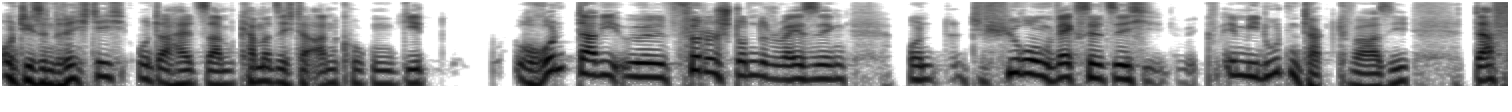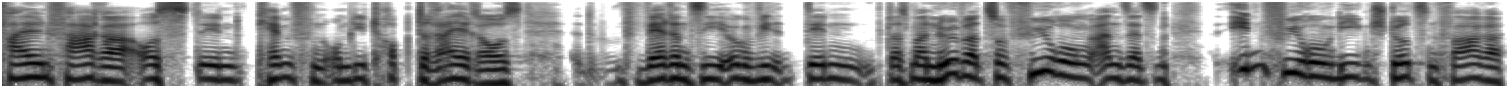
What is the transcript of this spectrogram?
und die sind richtig unterhaltsam, kann man sich da angucken, geht runter wie Öl, Viertelstunde Racing und die Führung wechselt sich im Minutentakt quasi. Da fallen Fahrer aus den Kämpfen um die Top 3 raus, während sie irgendwie den, das Manöver zur Führung ansetzen. In Führung liegen, stürzen Fahrer.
